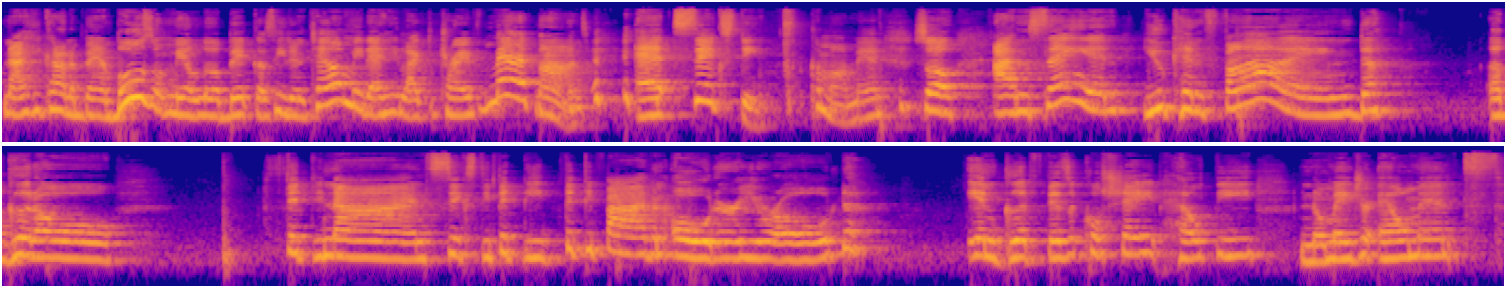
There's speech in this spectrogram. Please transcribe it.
Now he kind of bamboozled me a little bit because he didn't tell me that he liked to train for marathons at sixty. Come on, man. So I'm saying you can find a good old 59, 60, 50, 55 and older year old in good physical shape, healthy, no major ailments,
